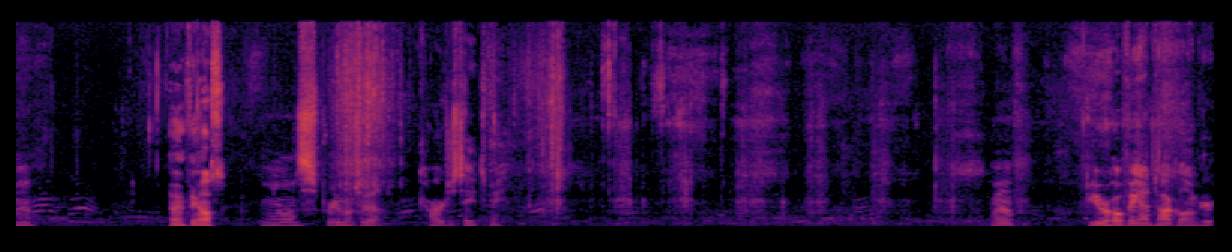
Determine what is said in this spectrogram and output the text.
Yeah. Anything else? No, that's pretty much it. Car just hates me. Well, you were hoping I'd talk longer.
